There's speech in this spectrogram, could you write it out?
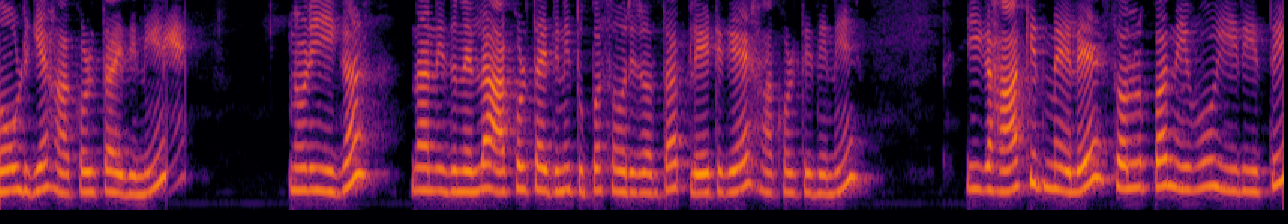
ಮೌಲ್ಡ್ಗೆ ಹಾಕ್ಕೊಳ್ತಾ ಇದ್ದೀನಿ. ನೋಡಿ ಈಗ ನಾನು ಇದನ್ನೆಲ್ಲ ಹಾಕ್ಕೊಳ್ತಾ ಇದ್ದೀನಿ, ತುಪ್ಪ ಸೋರಿರೋಂಥ ಪ್ಲೇಟ್ಗೆ ಹಾಕ್ಕೊಳ್ತಿದ್ದೀನಿ ಈಗ ಹಾಕಿದ ಮೇಲೆ ಸ್ವಲ್ಪ ನೀವು ಈ ರೀತಿ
